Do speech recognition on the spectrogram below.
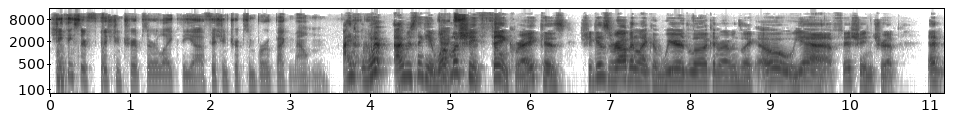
she thinks their fishing trips are like the uh, fishing trips in Brokeback Mountain. I what I was thinking. What Jack must she think, right? Because she gives Robin like a weird look, and Robin's like, "Oh yeah, fishing trip." And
